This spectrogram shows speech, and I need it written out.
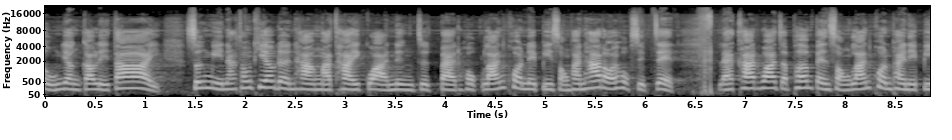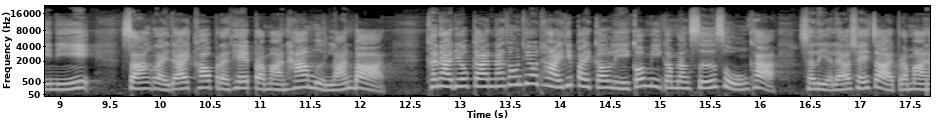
สูงอย่างเกาหลีใต้ ซึ่งมีนักท่องเที่ยวเดินทางมาไทยกว่า 1.86 ล้านคนในปี 2567 และคาดว่าจะเพิ่มเป็น 2 ล้านคนภายในปีนี้ สร้างรายได้เข้าประเทศประมาณ 50,000 ล้านบาท ขณะเดียวกันนักท่องเที่ยวไทยที่ไปเกาหลีก็มีกำลังซื้อสูงค่ะ เฉลี่ยแล้วใช้จ่ายประมาณ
